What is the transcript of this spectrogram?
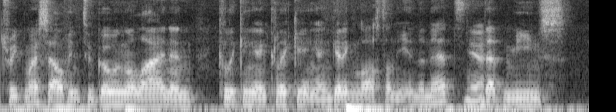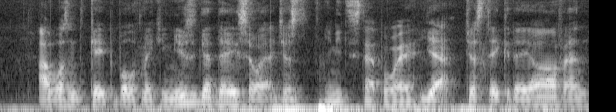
trick myself into going online and clicking and clicking and getting lost on the internet. Yeah. That means I wasn't capable of making music that day, so I just you need to step away. yeah just take a day off and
